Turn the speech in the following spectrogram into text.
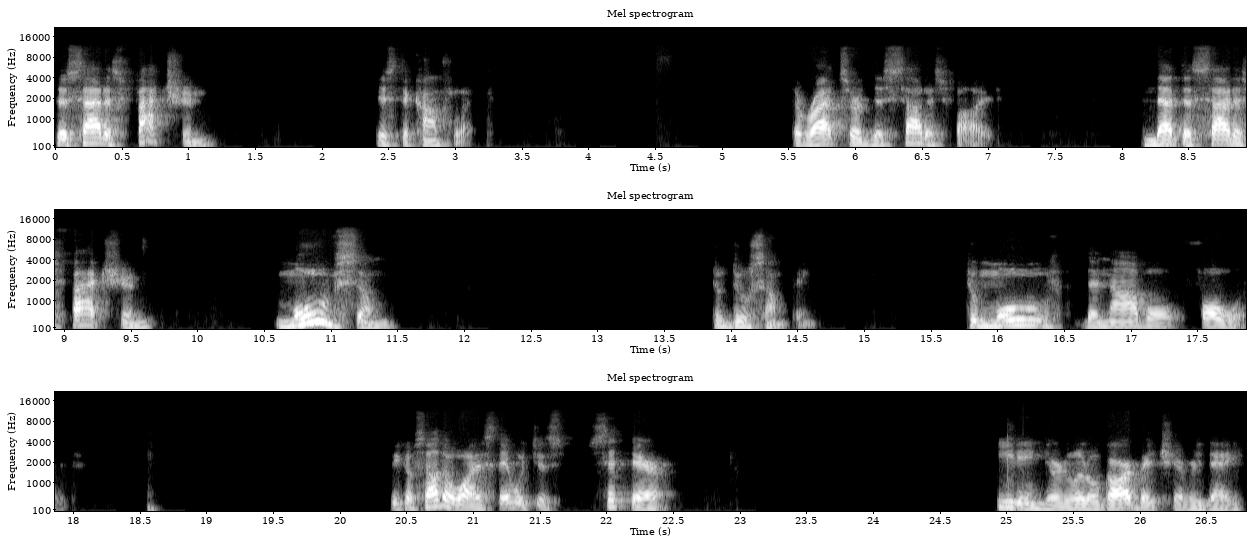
the satisfaction is the conflict. The rats are dissatisfied and that dissatisfaction moves them to do something, to move the novel forward. Because otherwise, they would just sit there eating their little garbage every day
